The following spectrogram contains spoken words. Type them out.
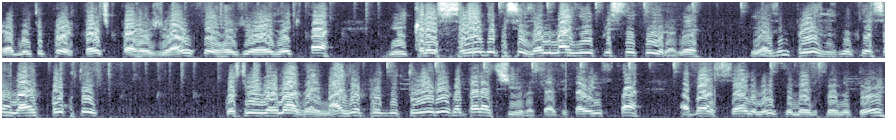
é muito importante para a região, tem regiões aí que estão tá crescendo e precisando mais de infraestrutura, né? E as empresas multinacionais pouco estão construindo armazém, mais é produtor e a cooperativa, certo? Então isso está avançando muito no meio do produtor,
